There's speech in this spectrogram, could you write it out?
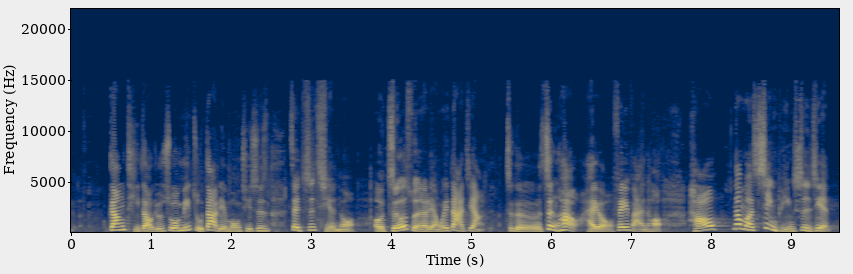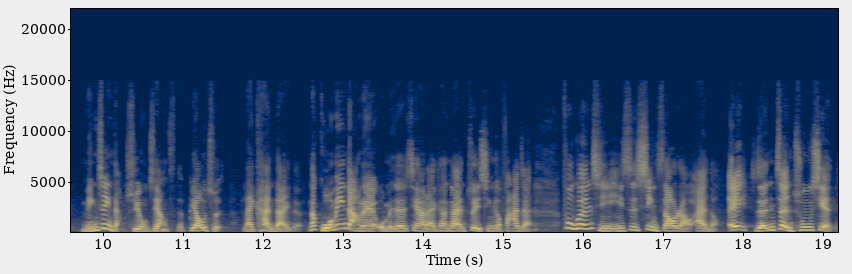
刚提到，就是说民主大联盟其实在之前哦，呃，折损了两位大将，这个郑浩还有非凡哈。好，那么性平事件，民进党是用这样子的标准来看待的。那国民党呢？我们现在来看看最新的发展。傅昆奇疑似性骚扰案哦，哎，人证出现，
